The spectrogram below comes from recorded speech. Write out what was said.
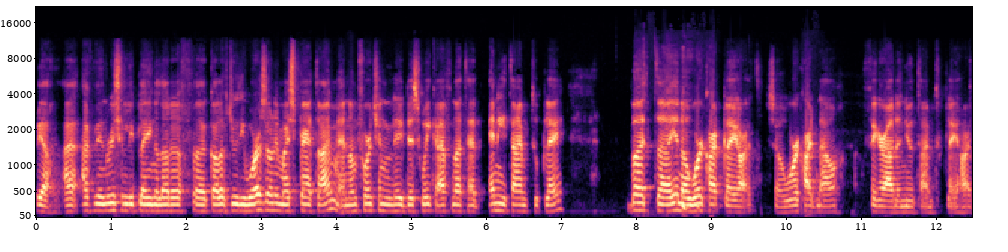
yeah, I, I've been recently playing a lot of uh, Call of Duty Warzone in my spare time, and unfortunately, this week I've not had any time to play. But uh, you know, work hard, play hard. So work hard now. Figure out a new time to play hard.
